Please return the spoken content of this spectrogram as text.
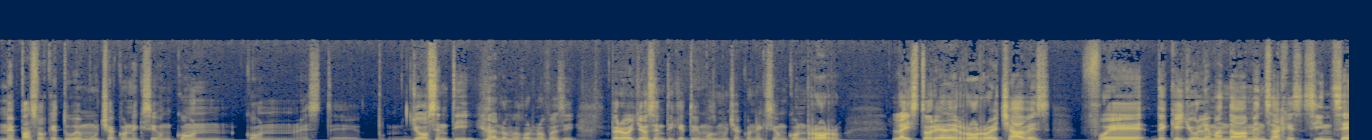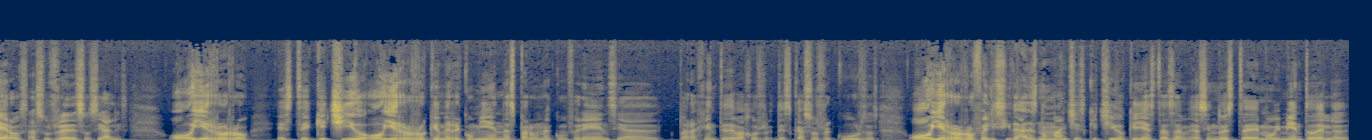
me pasó que tuve mucha conexión con, con, este, yo sentí, a lo mejor no fue así, pero yo sentí que tuvimos mucha conexión con Rorro. La historia de Rorro de Chávez fue de que yo le mandaba mensajes sinceros a sus redes sociales. Oye, Rorro, este, qué chido. Oye, Rorro, ¿qué me recomiendas para una conferencia para gente de bajos, de escasos recursos? Oye, Rorro, felicidades, no manches, qué chido que ya estás ha- haciendo este movimiento de la-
